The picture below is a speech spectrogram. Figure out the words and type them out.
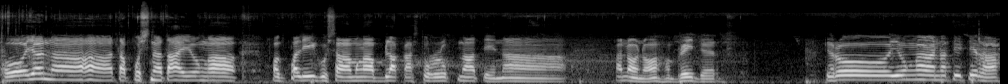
So ayan, ah, tapos na tayong ah, pagpaligo sa mga black astrolop natin na ano no, breeder. Pero yung ah, natitira,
